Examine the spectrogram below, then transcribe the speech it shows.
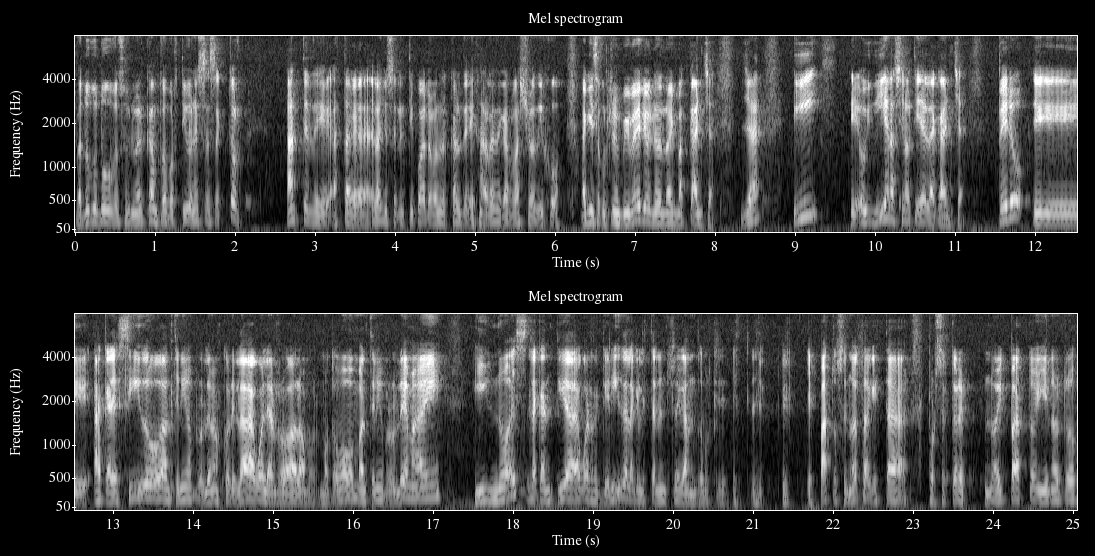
Batuco tuvo su primer campo deportivo en ese sector. Antes de, hasta el año 74, cuando el alcalde Arrede Carballo dijo, aquí se construye un viverio y no, no hay más cancha, ¿ya? Y eh, hoy día Nacional tiene la cancha pero eh, ha carecido, han tenido problemas con el agua, le han robado la mo- motobomba, han tenido problemas ahí, y no es la cantidad de agua requerida la que le están entregando, porque el, pasto se nota que está por sectores, no hay pasto y en otros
